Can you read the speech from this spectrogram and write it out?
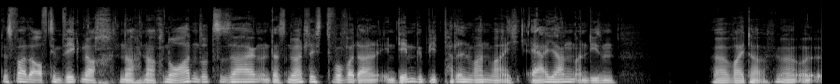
Das war da auf dem Weg nach, nach, nach Norden sozusagen und das nördlichste, wo wir da in dem Gebiet paddeln waren, war eigentlich Erjang an diesem ja, weiter, äh,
